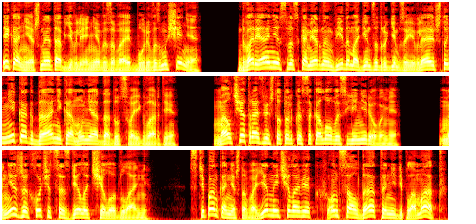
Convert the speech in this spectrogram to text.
И, конечно, это объявление вызывает бурю возмущения. Дворяне с высокомерным видом один за другим заявляют, что никогда никому не отдадут свои гвардии. Молчат разве что только Соколовы с Янеревыми. Мне же хочется сделать чело длань. Степан, конечно, военный человек, он солдат, а не дипломат,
